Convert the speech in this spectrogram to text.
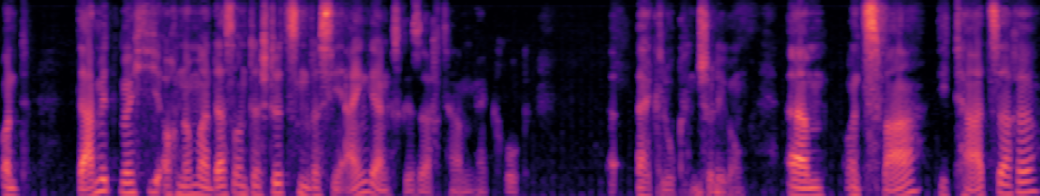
Und damit möchte ich auch nochmal das unterstützen, was Sie eingangs gesagt haben, Herr Krug. Äh, Klug, Entschuldigung. Ähm, und zwar die Tatsache,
